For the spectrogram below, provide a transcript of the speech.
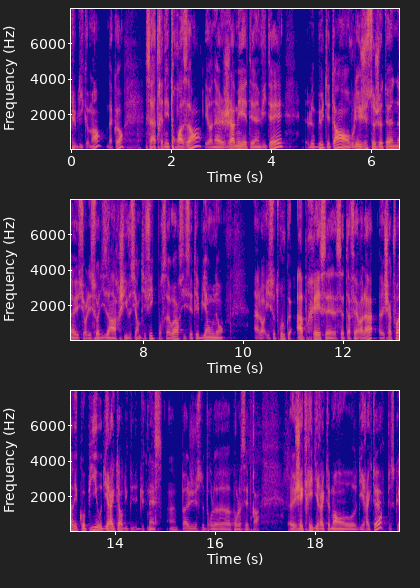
publiquement, d'accord Ça a traîné trois ans et on n'a jamais été invité. Le but étant, on voulait juste jeter un œil sur les soi-disant archives scientifiques pour savoir si c'était bien ou non. Alors, il se trouve qu'après cette affaire-là, chaque fois des copies au directeur du, CNES, hein, pas juste pour le, pour le CEPRA. Euh, j'écris directement au directeur, puisque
